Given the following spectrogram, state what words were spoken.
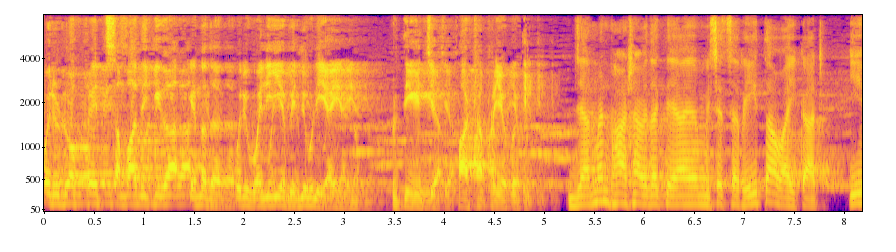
ഒരു ഡോക്ടറേറ്റ് സമ്പാദിക്കുക എന്നത് ഒരു വലിയ വെല്ലുവിളിയായിരുന്നു. പ്രത്യേകിച്ച് ഭാഷാപ്രയോഗത്തിൽ. ജർമ്മൻ ഭാഷാ വിദഗ്ധയായ മിസസ് റീത്ത വൈക്കാറ്റ് ഈ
